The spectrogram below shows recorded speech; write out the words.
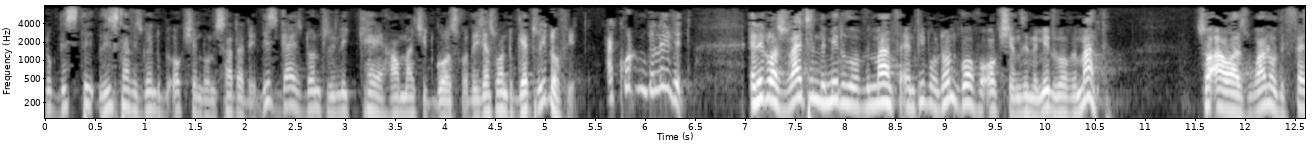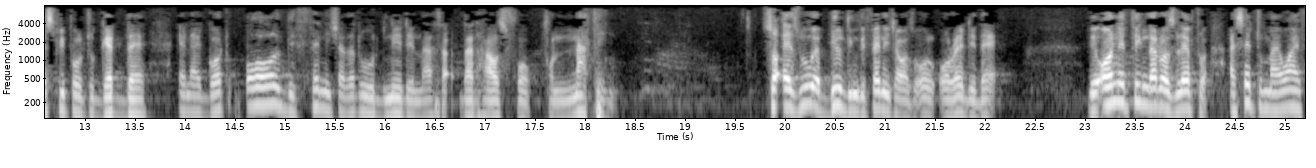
look, this, th- this stuff is going to be auctioned on Saturday. These guys don't really care how much it goes for. They just want to get rid of it. I couldn't believe it. And it was right in the middle of the month, and people don't go for auctions in the middle of the month. So I was one of the first people to get there, and I got all the furniture that we would need in that, that house for, for nothing. So as we were building, the furniture I was all, already there. The only thing that was left, I said to my wife,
